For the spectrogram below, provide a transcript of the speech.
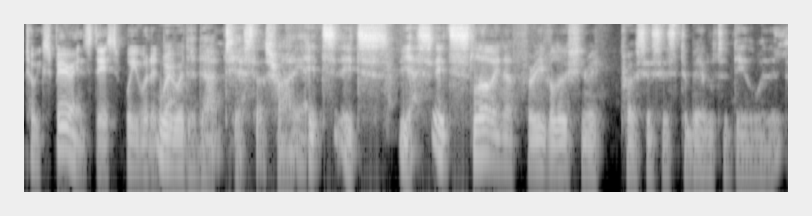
to experience this, we would adapt. We would adapt. Yes, that's right. Yeah. It's it's yes, it's slow enough for evolutionary processes to be able to deal with it.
